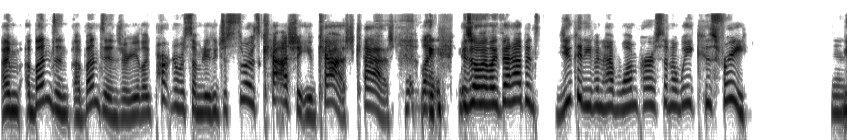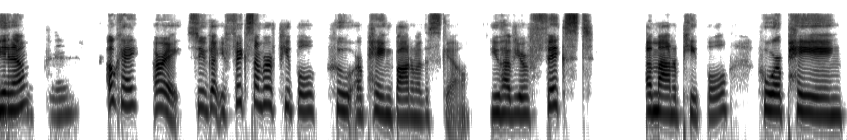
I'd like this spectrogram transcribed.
I'm abundant, abundance, or you like partner with somebody who just throws cash at you, cash, cash. Like if something like that happens, you could even have one person a week who's free. Mm-hmm. You know? Mm-hmm. Okay. All right. So you've got your fixed number of people who are paying bottom of the scale. You have your fixed amount of people who are paying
